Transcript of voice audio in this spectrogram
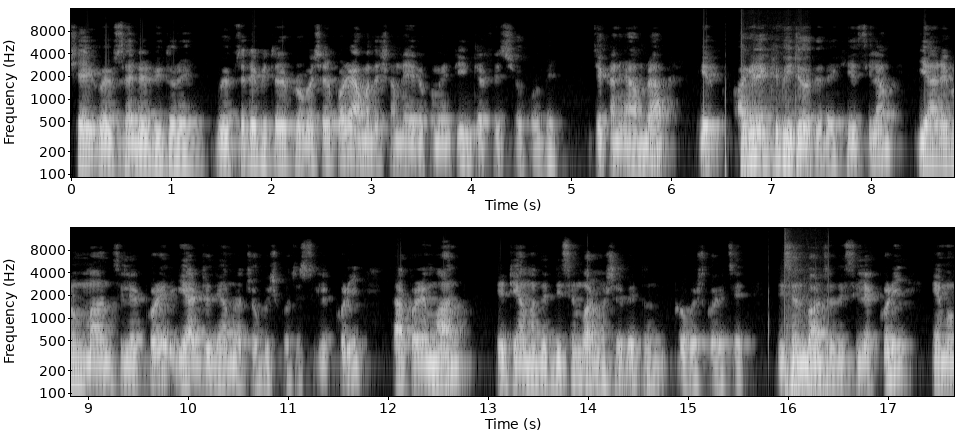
সেই ওয়েবসাইটের ভিতরে। ওয়েবসাইটের ভিতরে প্রবেশের পরে আমাদের সামনে এরকম একটি ইন্টারফেস শো করবে, যেখানে আমরা এর আগের একটি ভিডিওতে দেখিয়েছিলাম, ইয়ার এবং মান সিলেক্ট করে, ইয়ার যদি আমরা চব্বিশ পঁচিশ সিলেক্ট করি, তারপরে মান, এটি আমাদের ডিসেম্বর মাসের বেতন প্রবেশ করেছে। ডিসেম্বর যদি সিলেক্ট করি এবং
